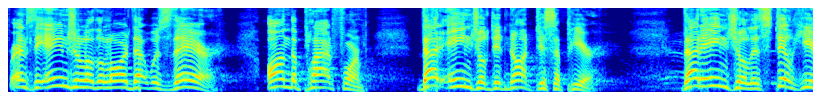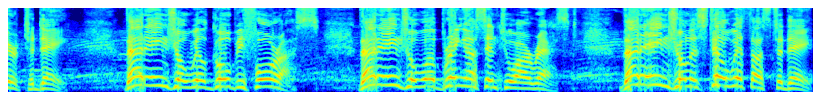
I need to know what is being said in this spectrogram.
friends, the angel of the Lord that was there on the platform, that angel did not disappear. That angel is still here today. That angel will go before us. That angel will bring us into our rest. That angel is still with us today.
